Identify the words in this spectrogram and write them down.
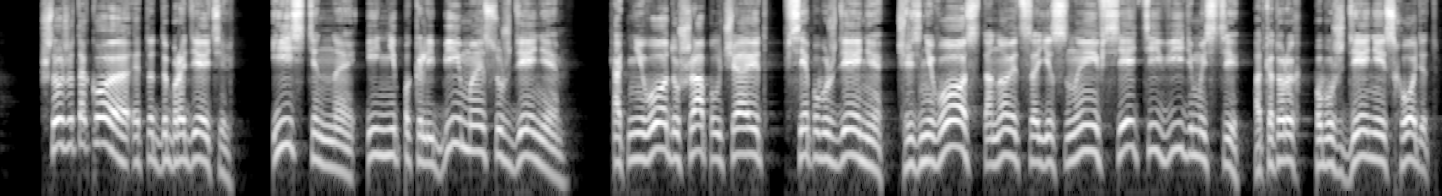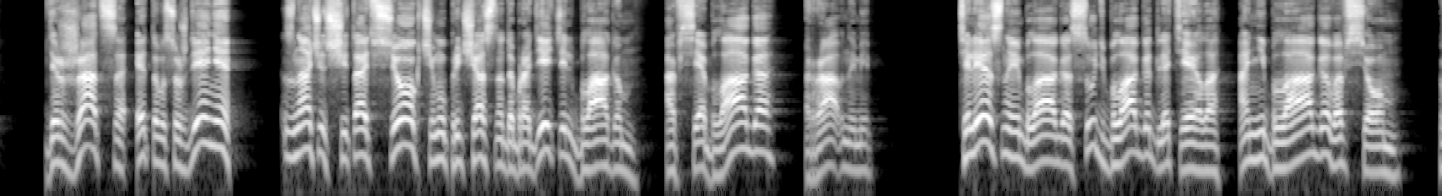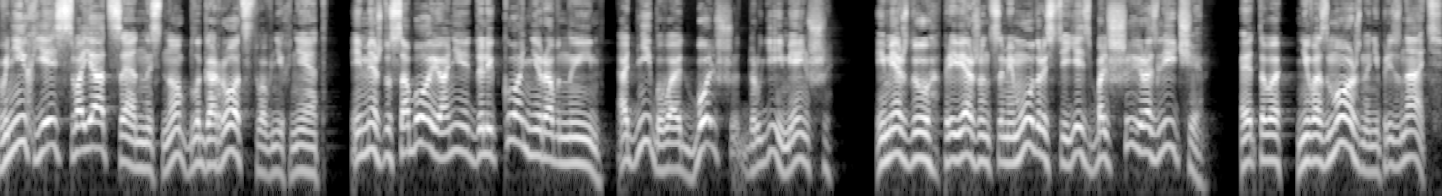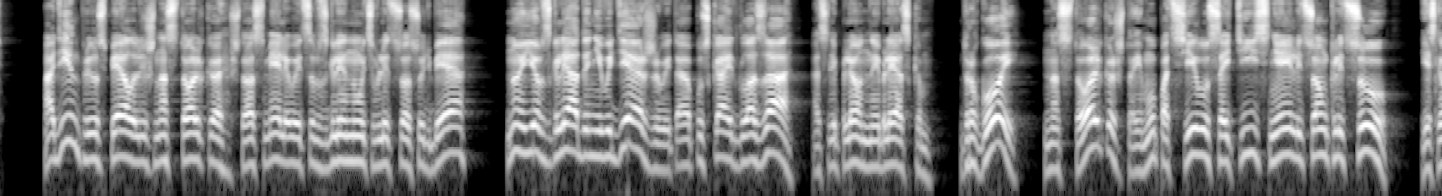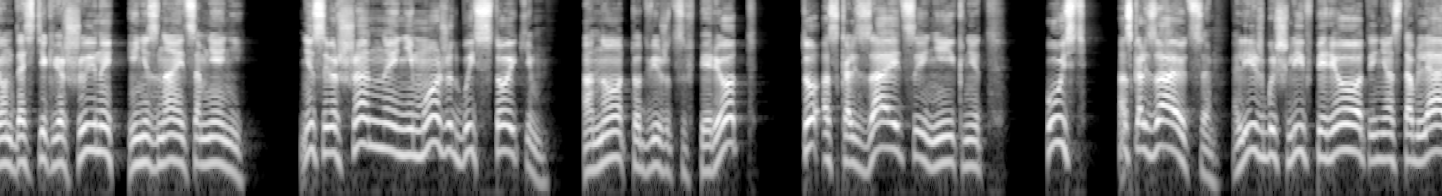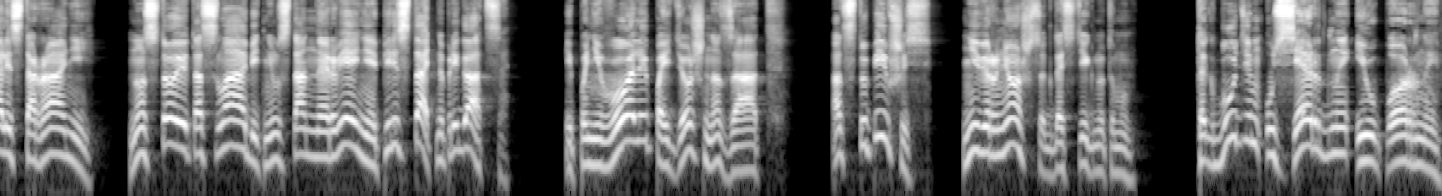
Что же такое этот добродетель? Истинное и непоколебимое суждение. От него душа получает все побуждения, через него становятся ясны все те видимости, от которых побуждения исходят. Держаться этого суждения – значит считать все, к чему причастна добродетель, благом, а все блага равными. Телесные блага — суть блага для тела, а не благо во всем. В них есть своя ценность, но благородства в них нет, и между собою они далеко не равны. Одни бывают больше, другие меньше. И между приверженцами мудрости есть большие различия. Этого невозможно не признать. Один преуспел лишь настолько, что осмеливается взглянуть в лицо судьбе, но ее взгляда не выдерживает, а опускает глаза, ослепленные блеском. Другой настолько, что ему под силу сойти с ней лицом к лицу, если он достиг вершины и не знает сомнений. Несовершенное не может быть стойким. Оно то движется вперед, то оскользается и никнет. Пусть оскользаются, лишь бы шли вперед и не оставляли стараний. Но стоит ослабить неустанное рвение, перестать напрягаться, и поневоле пойдешь назад. Отступившись, не вернешься к достигнутому. Так будем усердны и упорны.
